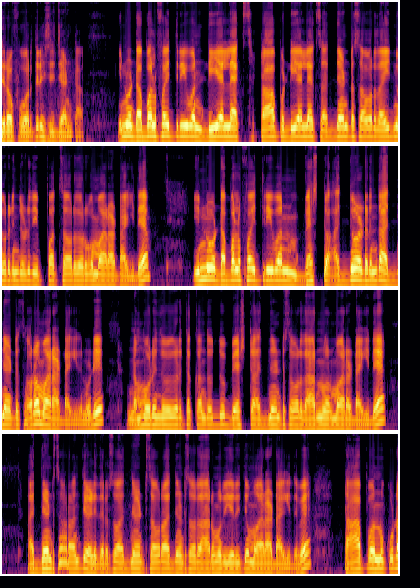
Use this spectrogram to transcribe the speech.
zero four three Syngenta ಇನ್ನು double five three one D L X top D L X ಹದಿನೆಂಟು ಸಾವಿರದ ಐದುನೂರಿಂದ ಹಿಡಿದು ಇಪ್ಪತ್ತು ಸಾವಿರದವರೆಗೂ ಮಾರಾಟ ಆಗಿದೆ. ಇನ್ನು double five three one best ಹದಿನೇಳರಿಂದ ಹದಿನೆಂಟು ಸಾವಿರ ಮಾರಾಟ ಆಗಿದೆ. ನೋಡಿ, ನಮ್ಮೂರಿಂದ ಹೋಗಿರ್ತಕ್ಕಂಥದ್ದು ಬೆಸ್ಟ್ ಹದಿನೆಂಟು ಸಾವಿರದ ಆರುನೂರು ಮಾರಾಟ ಆಗಿದೆ. ಹದಿನೆಂಟು ಸಾವಿರ ಅಂತ ಹೇಳಿದ್ದಾರೆ. ಸೊ ಹದಿನೆಂಟು ಸಾವಿರ, ಹದಿನೆಂಟು ಸಾವಿರದ ಆರುನೂರು ಈ ರೀತಿ ಮಾರಾಟ ಆಗಿದ್ದಾವೆ. ಟಾಪನ್ನು ಕೂಡ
